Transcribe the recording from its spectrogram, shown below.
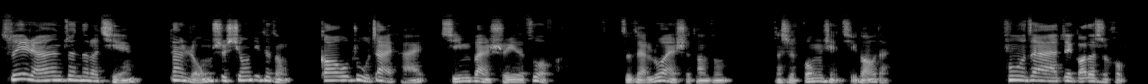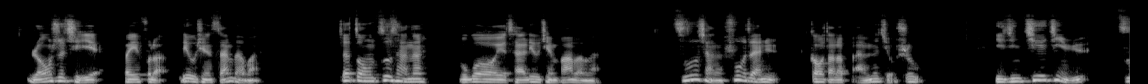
虽然赚到了钱，但荣氏兄弟这种。高筑债台、兴办实业的做法，这在乱世当中那是风险极高的。负债最高的时候，荣氏企业背负了六千三百万，这总资产呢不过也才六千八百万，资产的负债率高达了百分之九十五，已经接近于资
